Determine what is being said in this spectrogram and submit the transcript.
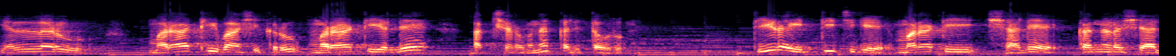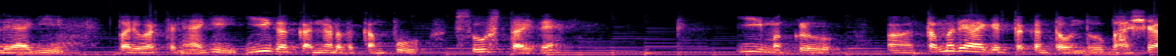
ಎಲ್ಲರೂ ಮರಾಠಿ ಭಾಷಿಕರು ಮರಾಠಿಯಲ್ಲೇ ಅಕ್ಷರವನ್ನ ಕಲಿತವರು. ತೀರಾ ಇತ್ತೀಚೆಗೆ ಮರಾಠಿ ಶಾಲೆ ಕನ್ನಡ ಶಾಲೆಯಾಗಿ ಪರಿವರ್ತನೆಯಾಗಿ ಈಗ ಕನ್ನಡದ ಕಂಪು ಸೂಸ್ತಾ ಇದೆ. ಈ ಮಕ್ಕಳು ತಮ್ಮದೇ ಆಗಿರ್ತಕ್ಕಂಥ ಒಂದು ಭಾಷಾ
